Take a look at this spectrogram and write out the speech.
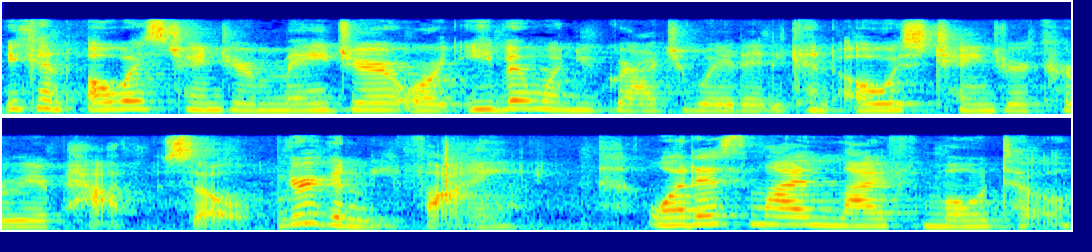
You can always change your major or even when you graduated, you can always change your career path. So you're gonna be fine. What is my life motto?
